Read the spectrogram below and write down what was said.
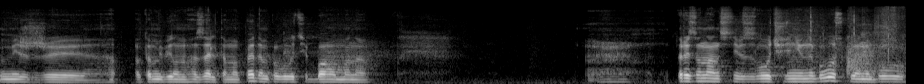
між е, автомобілем «Газель» та мопедом по вулиці Баумана. Резонансних злочинів не було скоєно, був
